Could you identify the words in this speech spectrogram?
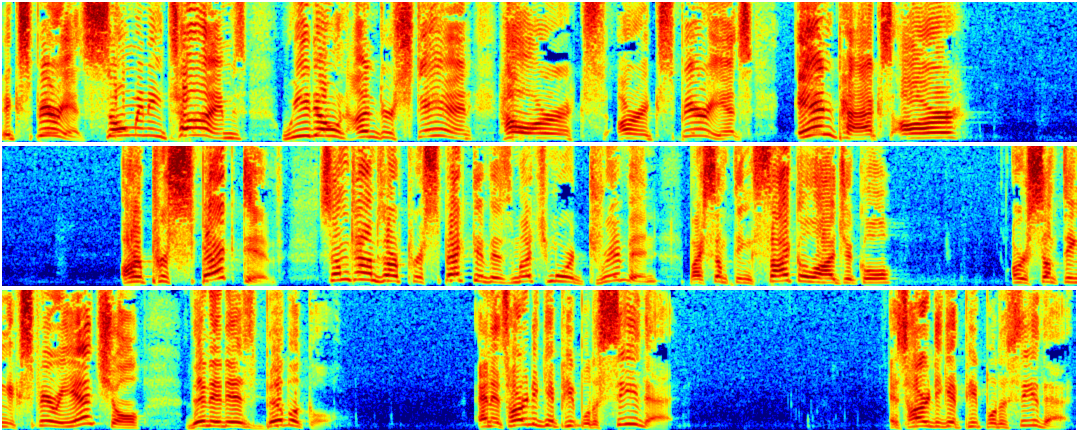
experience. So many times we don't understand how our, our experience impacts our, our perspective. Sometimes our perspective is much more driven by something psychological or something experiential than it is biblical. And it's hard to get people to see that. It's hard to get people to see that.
